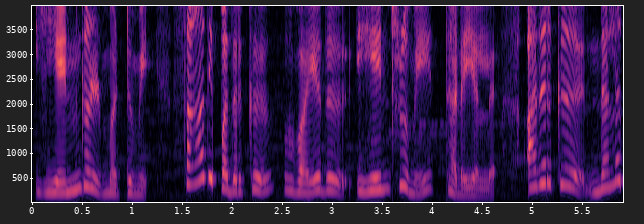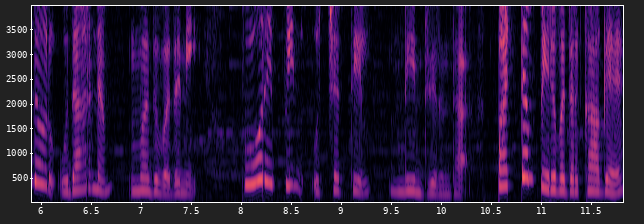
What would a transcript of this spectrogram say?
எண்கள் மட்டுமே. சாதிப்பதற்கு வயது என்றுமே தடையல்ல. அதற்கு நல்லதோர் உதாரணம் மதுவதனி. பூரிப்பின் உச்சத்தில் நின்றிருந்தார். பட்டம் பெறுவதற்காக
